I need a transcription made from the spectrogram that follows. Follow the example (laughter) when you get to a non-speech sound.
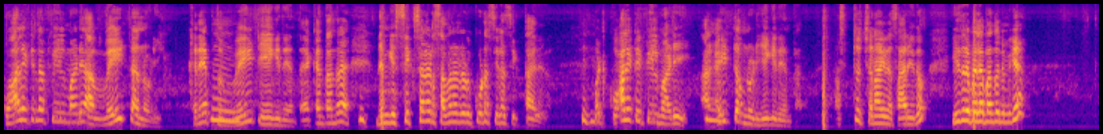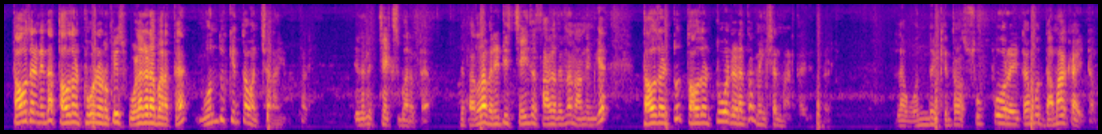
ಕ್ವಾಲಿಟಿನ ಫೀಲ್ ಮಾಡಿ ಆ ವೆಯ್ಟ್ನ ನೋಡಿ. ಕ್ರೇಪ್ ವೆಯ್ಟ್ ಹೇಗಿದೆ ಅಂತ. ಯಾಕಂತಂದ್ರೆ ನಿಮ್ಗೆ ಸಿಕ್ಸ್ ಹಂಡ್ರೆಡ್ ಸೆವೆನ್ ಹಂಡ್ರೆಡ್ ಕೂಡ ಸೀರೆ ಸಿಗ್ತಾ ಇದೆ. ಬಟ್ ಕ್ವಾಲಿಟಿ ಫೀಲ್ ಮಾಡಿ ಆ ಐಟಮ್ ನೋಡಿ ಹೇಗಿದೆ ಅಂತ. ಅಷ್ಟು ಚೆನ್ನಾಗಿದೆ ಸಾರಿ ಇದು. ಇದ್ರ ಬೆಲೆ ಬಂದು ನಿಮಗೆ ತೌಸಂಡ್ ಇಂದ ತೌಸಂಡ್ ಟೂ ಹಂಡ್ರೆಡ್ ರುಪೀಸ್ ಒಳಗಡೆ ಬರುತ್ತೆ. ಒಂದಕ್ಕಿಂತ ಒಂದು ಚೆನ್ನಾಗಿದೆ. ನೋಡಿ, ಇದರಲ್ಲಿ ಚೆಕ್ಸ್ ಬರುತ್ತೆ. ಎಲ್ಲ ವೆರೈಟೀಸ್ ಚೇಂಜಸ್ ಆಗೋದ್ರಿಂದ ನಾನು ನಿಮಗೆ thousand two thousand two hundred ಅಂತ ಮೆನ್ಷನ್ ಮಾಡ್ತಾ ಇದ್ದೀನಿ. ನೋಡಿ ಇಲ್ಲ ಒಂದಕ್ಕಿಂತ super item dhamaka item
